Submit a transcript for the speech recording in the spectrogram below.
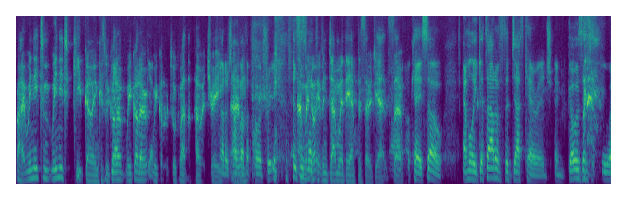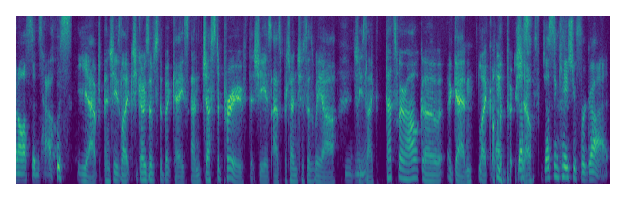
right. We need to we need to keep going because we got to Yep, we got to yep, yep. we got to talk about the poetry. Got to talk Um, about the poetry. this and is we're not even done with the episode yet. So Right, okay, so Emily gets out of the death carriage and goes into Sue and Austin's house. Yep. And she's like, she goes over to the bookcase, and just to prove that she is as pretentious as we are, she's like, that's where I'll go again, like on the bookshelf. just, just in case you forgot,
